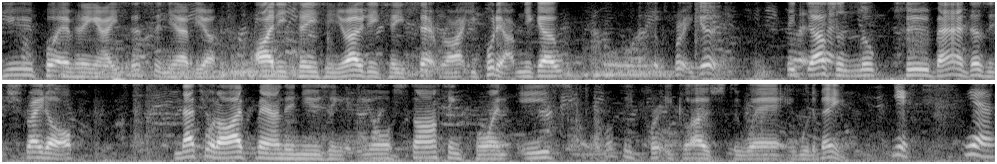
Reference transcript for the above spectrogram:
you put everything ACES and you have your IDTs and your ODTs set right, you put it up and you go, "Oh, that looks pretty good. It doesn't look too bad, does it? Straight off. And that's what I've found in using it. Your starting point is probably pretty close to where it would have been. Yes. Yeah.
